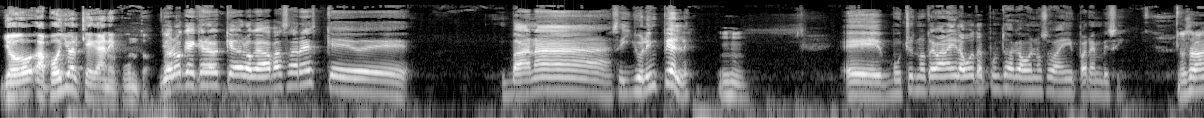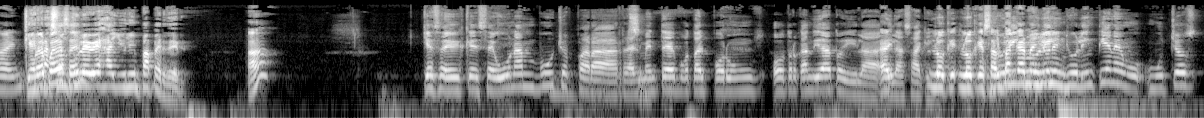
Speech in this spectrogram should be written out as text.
yo apoyo al que gane punto Yo lo que creo que lo que va a pasar es que eh, van a. Si Yulín pierde, eh, muchos no te van a ir a votar punto de acabo y no se van a ir para NBC. No se van a ir. ¿qué razón tú le ves a Yulín para perder? ¿Ah? Que se, que se unan muchos para realmente votar por un otro candidato y la, y Ay, la saquen. Lo que, lo que salva a Yulín- Carmen Yulín- Yulín. Tiene mu- muchos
